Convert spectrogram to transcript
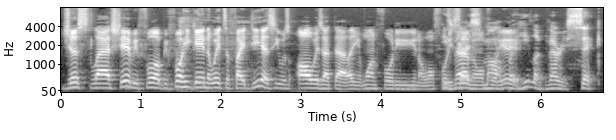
Just last year, before before he gained the weight to fight Diaz, he was always at that like 140, you know, he's 147, very small, 148. but he looked very sick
